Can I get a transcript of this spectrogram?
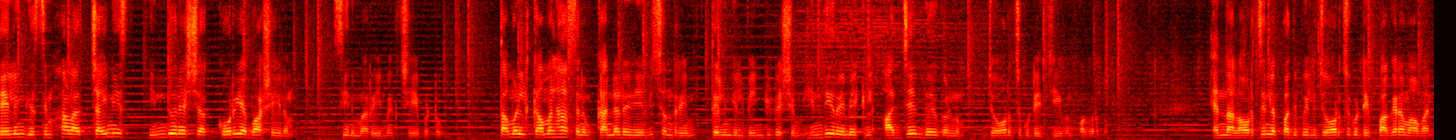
Telugu Sinhala Chinese Indonesia Korea ഭാഷയിലും സിനിമ റീമേക്ക് ചെയ്യപ്പെട്ടു. തമിഴിൽ കമൽഹാസനും കന്നഡ രവിചന്ദ്രയും തെലുങ്കിൽ വെങ്കിടേഷും ഹിന്ദി റീമേക്കിൽ അജയ് ദേവ്ഗണ്ണും ജോർജ് കുട്ടി ജീവൻ പകർന്നു. എന്നാൽ ഒറിജിനൽ പതിപ്പിൽ ജോർജ് കുട്ടി പകരമാവാൻ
